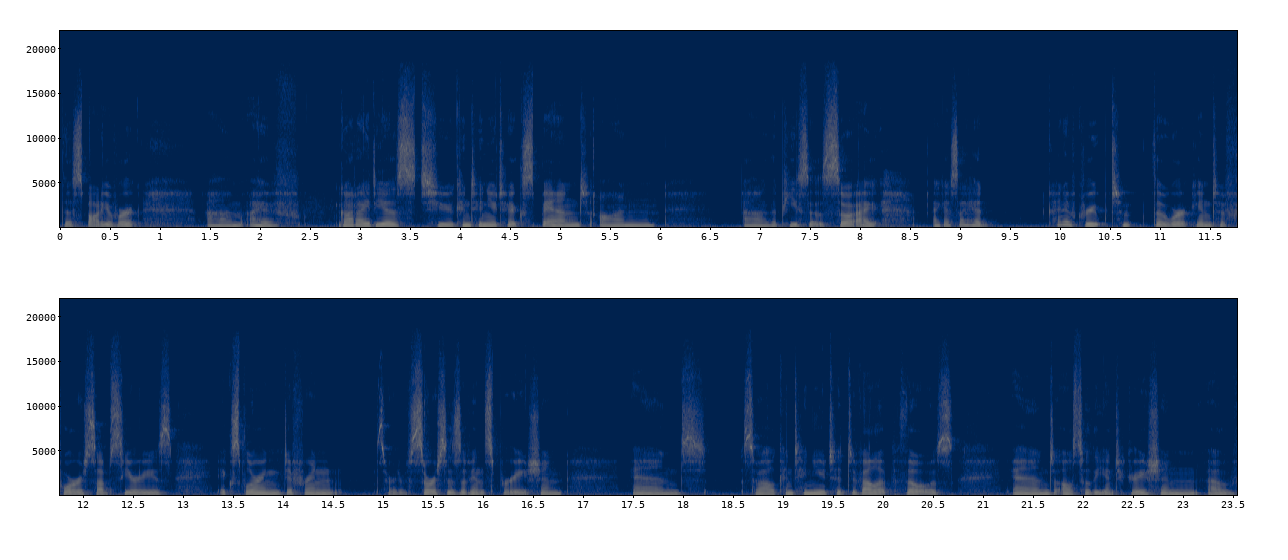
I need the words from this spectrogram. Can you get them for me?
this body of work. Um, I've got ideas to continue to expand on uh, the pieces. So I, I guess I had kind of grouped the work into four sub-series, exploring different sort of sources of inspiration, and so I'll continue to develop those, and also the integration of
